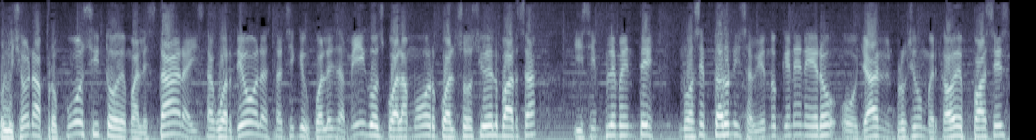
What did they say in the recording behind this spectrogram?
lo hicieron a propósito de malestar ahí está Guardiola está Chiqui cuáles amigos cuál amor cuál socio del Barça y simplemente no aceptaron y sabiendo que en enero o ya en el próximo mercado de pases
